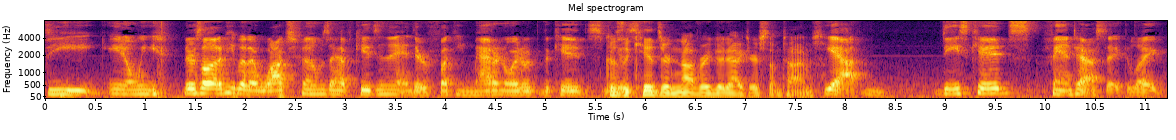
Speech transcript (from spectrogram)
the you know when you, there's a lot of people that watch films that have kids in it and they're fucking mad annoyed with the kids Because the kids are not very good actors sometimes. yeah. These kids fantastic. Like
